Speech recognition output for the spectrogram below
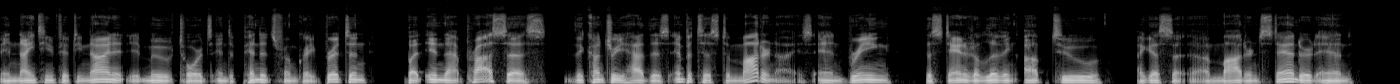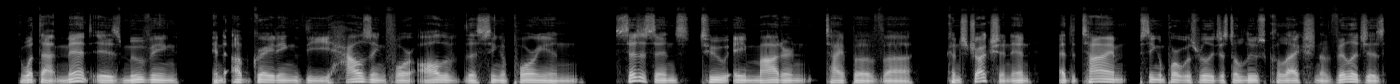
In 1959, it, it moved towards independence from Great Britain. But in that process, the country had this impetus to modernize and bring the standard of living up to, I guess, a, a modern standard. And what that meant is moving and upgrading the housing for all of the Singaporean citizens to a modern type of uh, construction. And at the time, Singapore was really just a loose collection of villages.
